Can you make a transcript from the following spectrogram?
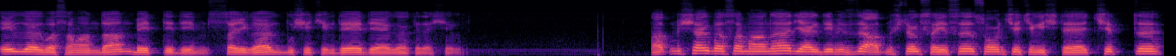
50'ler basamağından beklediğim sayılar bu şekilde değerli arkadaşlarım. 60'lar basamağına geldiğimizde 64 sayısı son çekilişte çıktı.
